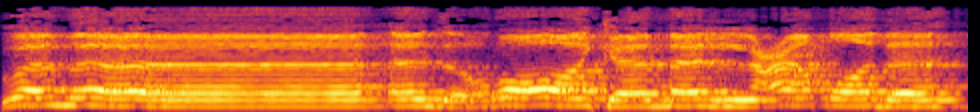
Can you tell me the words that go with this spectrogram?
وما أدراك ما العقبة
